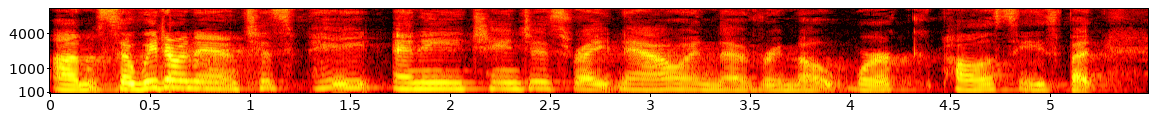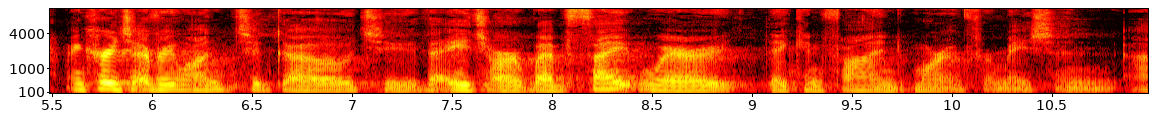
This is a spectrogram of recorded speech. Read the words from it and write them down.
Um, so we don't anticipate any changes right now in the remote work policies, but I encourage everyone to go to the HR website where they can find more information uh,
